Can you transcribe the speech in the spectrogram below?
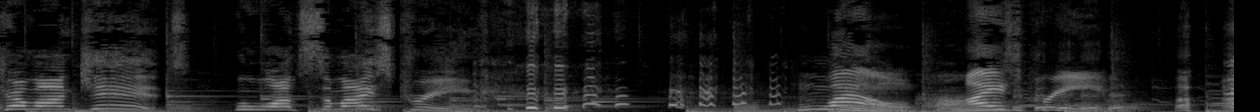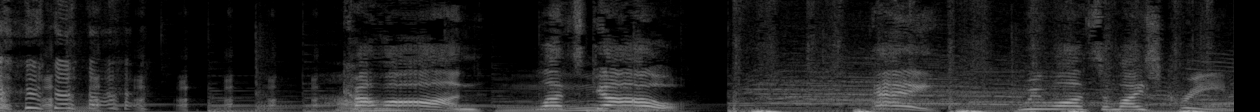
Come on, kids! Who wants some ice cream? Hmm. Wow, huh? ice cream. Come on, let's go. Hmm. Hey, we want some ice cream.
